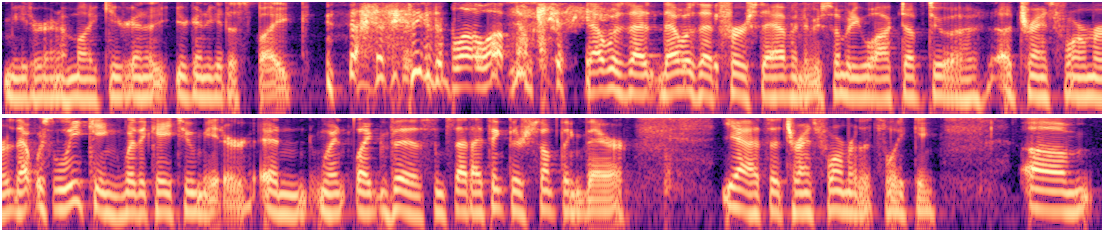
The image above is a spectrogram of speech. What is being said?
meter, and I'm like, "You're gonna, you're gonna get a spike." I think to blow up. No kidding. that was at that was at First Avenue. Somebody walked up to a, a transformer that was leaking with a K two meter and went like this and said, "I think there's something there." Yeah, it's a transformer that's leaking. Um,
